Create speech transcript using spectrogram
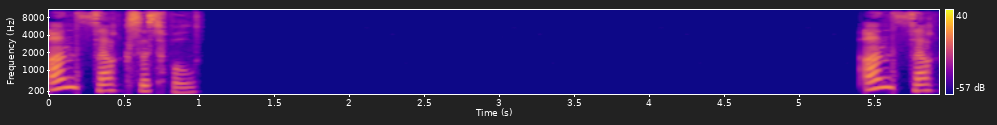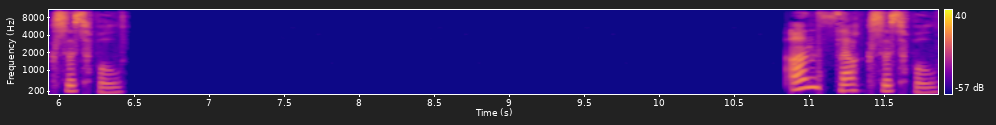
Unsuccessful. Unsuccessful unsuccessful.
